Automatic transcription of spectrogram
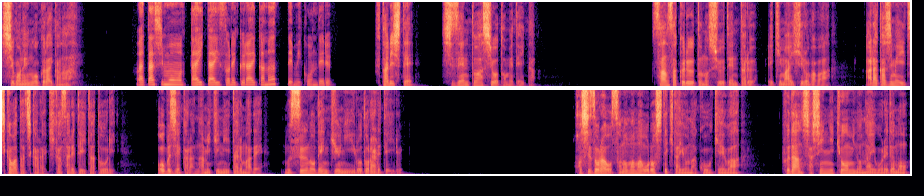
45年後くらいかな。私もだいたいそれくらいかなって見込んでる。二人して自然と足を止めていた。散策ルートの終点たる駅前広場はあらかじめ市川たちから聞かされていた通りオブジェから並木に至るまで無数の電球に彩られている。星空をそのまま下ろしてきたような光景は普段写真に興味のない俺でも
